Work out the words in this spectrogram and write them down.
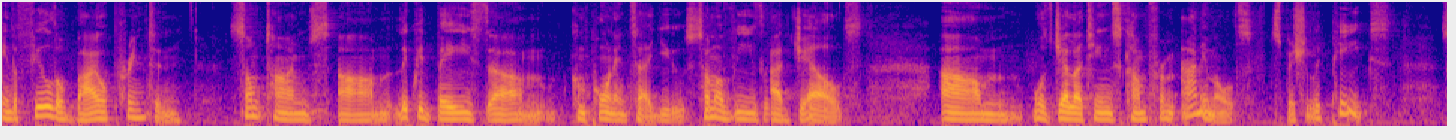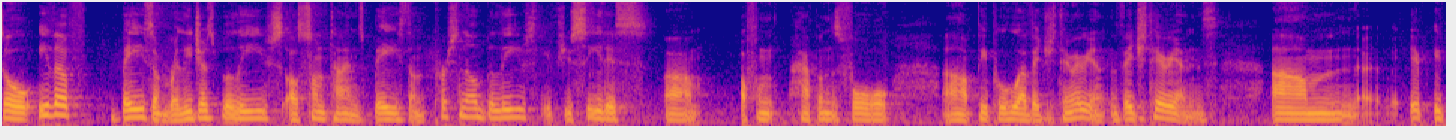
in the field of bioprinting, sometimes um, liquid-based um, components are used. Some of these are gels. Um, most gelatins come from animals, especially pigs. So either based on religious beliefs or sometimes based on personal beliefs, if you see this um, often happens for uh, people who are vegetarian, vegetarians, um, it, it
